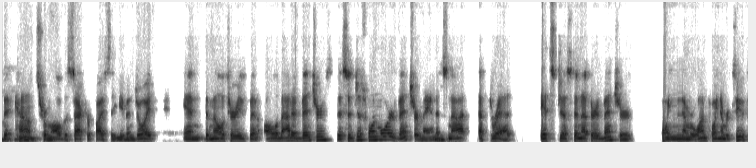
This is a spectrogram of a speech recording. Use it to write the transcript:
that comes from all the sacrifice that you've enjoyed. And the military has been all about adventures. This is just one more adventure, man. It's not a threat. It's just another adventure. Point number one. Point number two,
